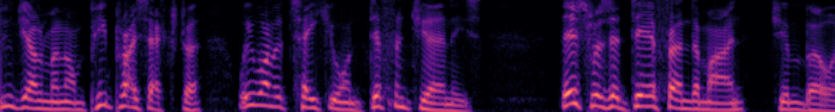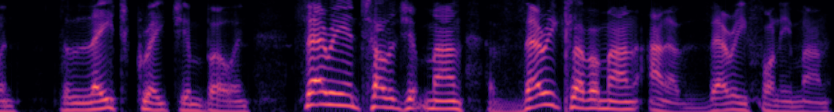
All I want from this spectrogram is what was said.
and gentlemen, on Pete Price Extra, we want to take you on different journeys. This was a dear friend of mine, Jim Bowen, the late, great Jim Bowen. Very intelligent man, a very clever man, and a very funny man.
